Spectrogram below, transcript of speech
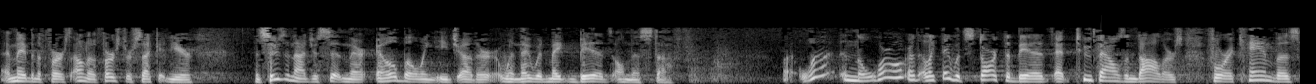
it may have been the first, I don't know, first or second year, and Susan and I just sitting there elbowing each other when they would make bids on this stuff. What in the world? Are they? Like they would start the bids at $2,000 for a canvas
